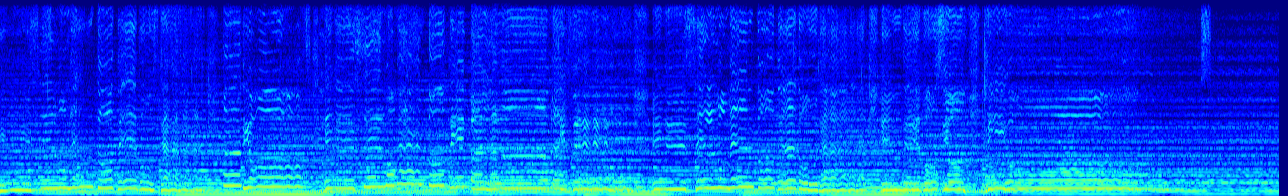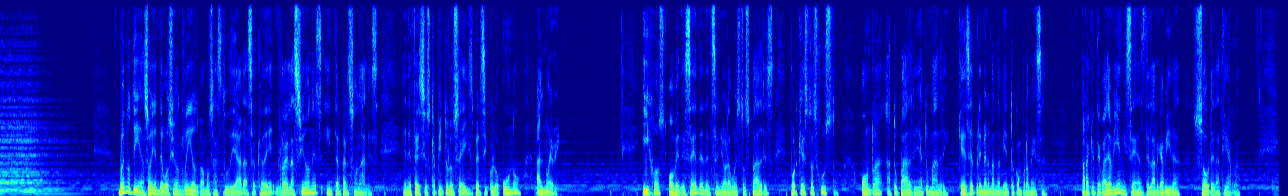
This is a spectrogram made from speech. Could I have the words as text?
雨丝 Buenos días, hoy en Devoción Ríos vamos a estudiar acerca de relaciones interpersonales en Efesios capítulo 6 versículo 1 al 9. Hijos, obedeced en el Señor a vuestros padres, porque esto es justo. Honra a tu padre y a tu madre, que es el primer mandamiento con promesa, para que te vaya bien y seas de larga vida sobre la tierra.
